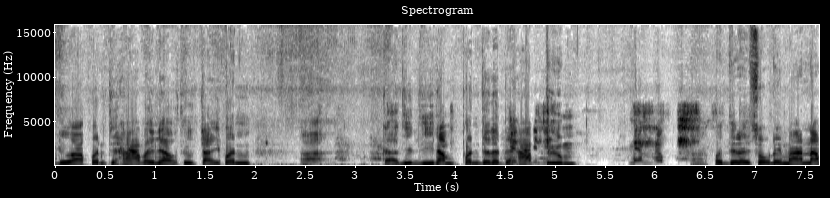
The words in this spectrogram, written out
หรือว่าเพิ่นจะหาไว้แล้วถือใจเพิ่นอ่า ก็ยินดีนํเพิ่นจะได้ไปหาตืมแม่นครับอ่าเพิ่นจะได้โชคได้หมานนํ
